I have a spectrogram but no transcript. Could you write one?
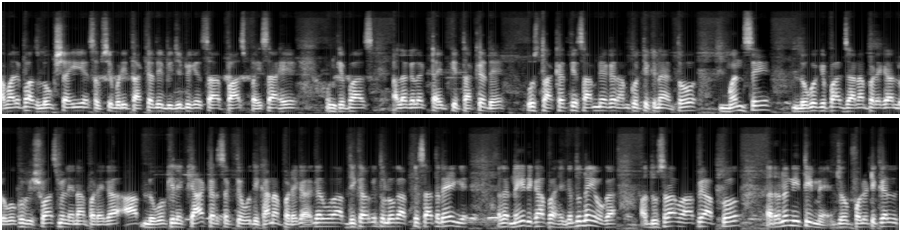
हमारे पास लोकशाही है सबसे बड़ी ताकत है। बीजेपी के साथ पास पैसा है उनके पास अलग अलग टाइप की ताकत है। उस ताकत के सामने अगर हमको टिकना है तो मन से लोगों के पास जाना पड़ेगा, लोगों को विश्वास में लेना पड़ेगा, आप लोगों के लिए क्या कर सकते हो वो दिखाना पड़ेगा। अगर वो आप दिखाओगे तो लोग आपके साथ रहेंगे, अगर नहीं दिखा पाएँगे तो नहीं होगा। और दूसरा वहाँ पे आपको रणनीति में जो पॉलिटिकल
